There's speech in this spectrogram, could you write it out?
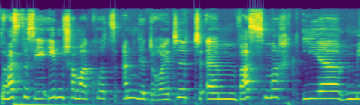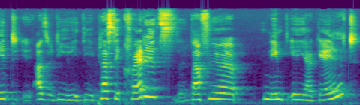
Du hast es eben schon mal kurz angedeutet. Ähm, was macht ihr mit, also die, die Plastic Credits, dafür nehmt ihr ja Geld.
